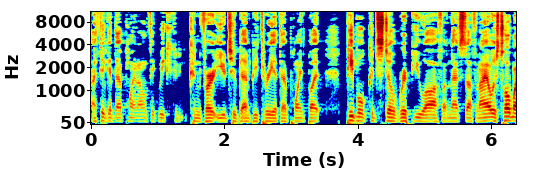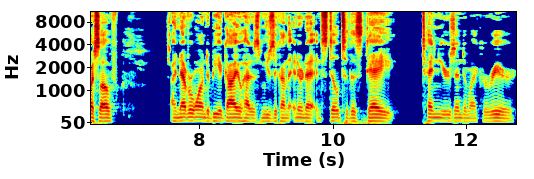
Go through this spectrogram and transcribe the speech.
I think at that point, I don't think we could convert YouTube to MP3 at that point, but people could still rip you off on that stuff. And I always told myself, I never wanted to be a guy who had his music on the internet. And still to this day, ten years into my career,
